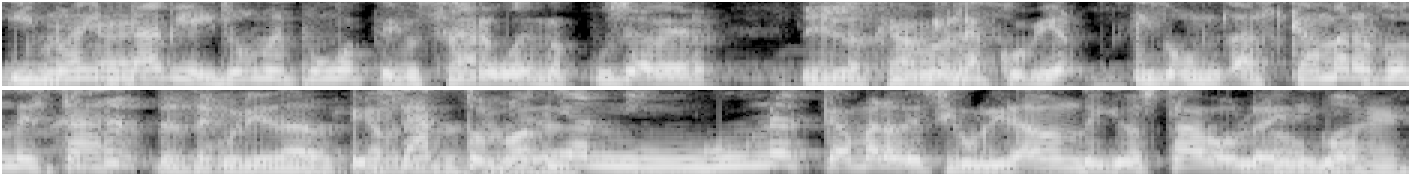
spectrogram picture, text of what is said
y no hay caer. nadie. Y luego me pongo a pensar, güey, me puse a ver Y las en la cámaras cubierta. ¿Y dónde- las cámaras dónde están? de seguridad. cámaras de Exacto, no seguridad. había ninguna cámara de seguridad donde yo estaba. Le Oh, digo, my.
